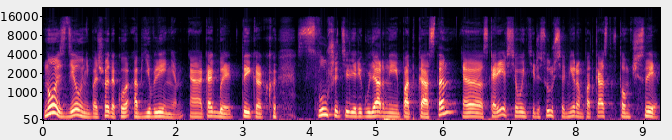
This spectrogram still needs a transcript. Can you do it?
но сделаю небольшое такое объявление. А, как бы ты, как слушатель регулярный подкаста, э, скорее всего, интересуешься миром подкаста в том числе.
